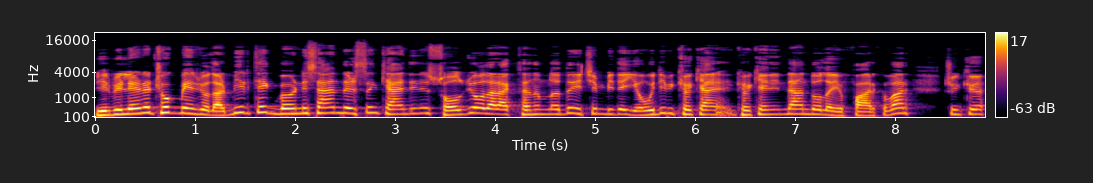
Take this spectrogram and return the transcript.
birbirlerine çok benziyorlar. Bir tek Bernie Sanders'ın kendini solcu olarak tanımladığı için bir de Yahudi bir köken kökeninden dolayı farkı var. Çünkü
